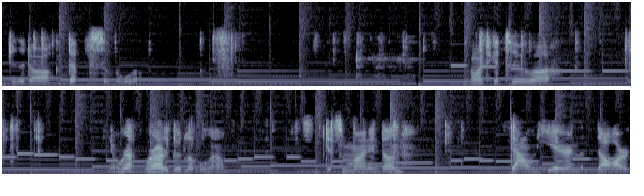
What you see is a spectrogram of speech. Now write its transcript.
into the dark depths of the world. I want to get to, uh, yeah, we're at, we're at a good level now. Let's get some mining done. Down here in the dark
